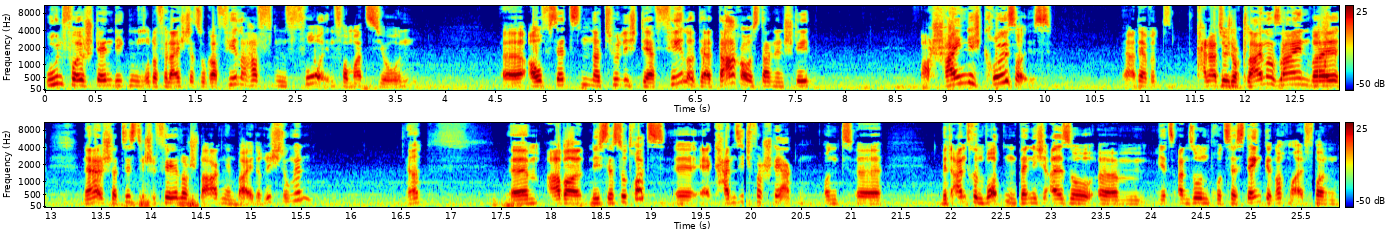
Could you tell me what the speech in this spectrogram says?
unvollständigen oder vielleicht sogar fehlerhaften Vorinformationen äh, aufsetzen, natürlich der Fehler, der daraus dann entsteht, wahrscheinlich größer ist. Ja, der wird, kann natürlich auch kleiner sein, weil ne, statistische Fehler schlagen in beide Richtungen. Ja, ähm, aber nichtsdestotrotz, äh, er kann sich verstärken. Und äh, mit anderen Worten, wenn ich also ähm, jetzt an so einen Prozess denke, nochmal von,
